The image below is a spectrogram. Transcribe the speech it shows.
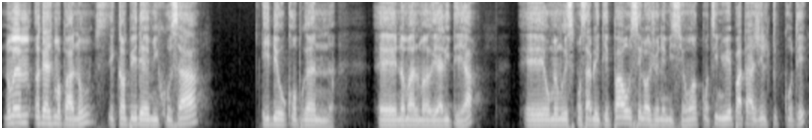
Nous-mêmes, engagement par nous, c'est camper des micros ça, aider à comprendre euh, normalement réalité ya. Et ou même responsabilité pas c'est leur jeune émission, hein. continuer à partager le tout côté.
